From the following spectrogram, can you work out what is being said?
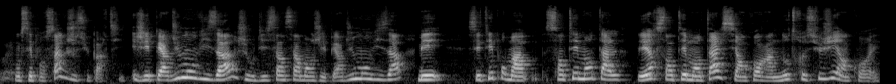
Ouais. Donc c'est pour ça que je suis partie. J'ai perdu mon visa, je vous dis sincèrement, j'ai perdu mon visa, mais c'était pour ma santé mentale. D'ailleurs, santé mentale, c'est encore un autre sujet en Corée,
